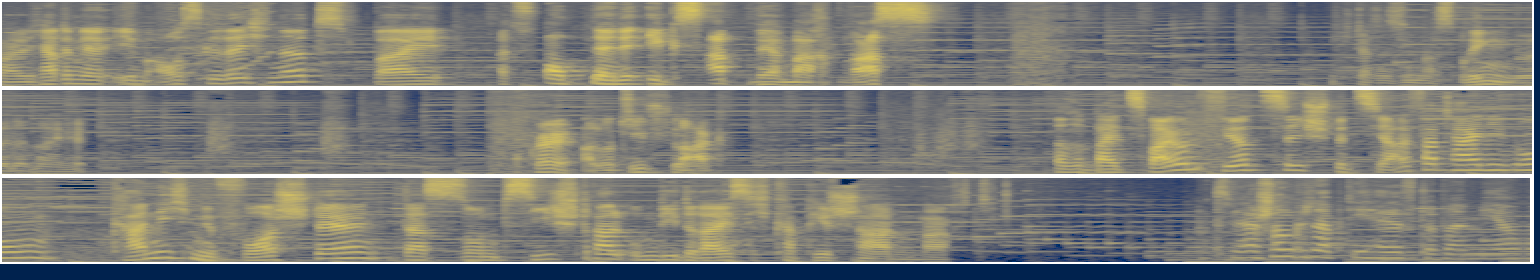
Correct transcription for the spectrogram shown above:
Weil ich hatte mir eben ausgerechnet, bei. Als ob der eine X-Abwehr macht. Was? Nicht, dass es ihm was bringen würde, weil. Okay, hallo Tiefschlag. Also bei 42 Spezialverteidigung kann ich mir vorstellen, dass so ein Psi-Strahl um die 30 KP Schaden macht. Das wäre schon knapp die Hälfte bei mir.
